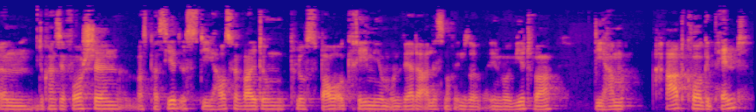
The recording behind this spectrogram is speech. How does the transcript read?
Ähm, du kannst dir vorstellen, was passiert ist. Die Hausverwaltung plus Baugremium und wer da alles noch involviert war, die haben hardcore gepennt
